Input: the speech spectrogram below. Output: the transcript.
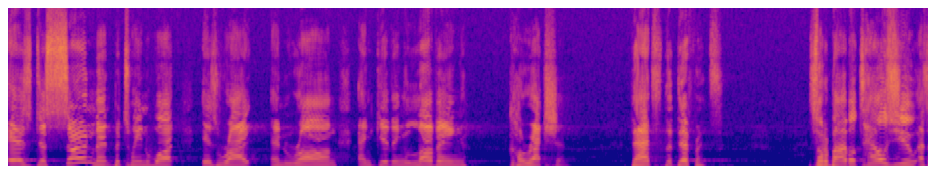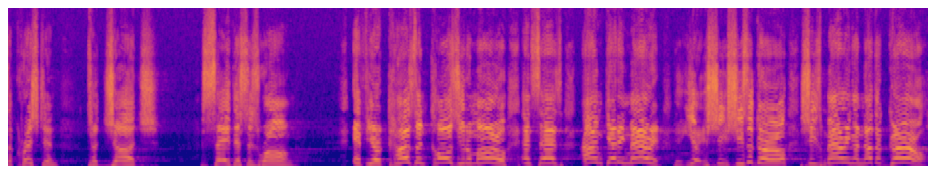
is discernment between what is right and wrong and giving loving correction. That's the difference. So the Bible tells you as a Christian to judge, say this is wrong. If your cousin calls you tomorrow and says, I'm getting married, she, she's a girl, she's marrying another girl.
